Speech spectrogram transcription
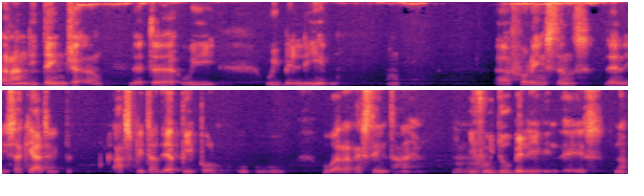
run the danger that uh, we, we believe, uh, for instance, in psychiatric hospital there are people who, who, who are arresting time. Mm-hmm. If we do believe in this, no,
